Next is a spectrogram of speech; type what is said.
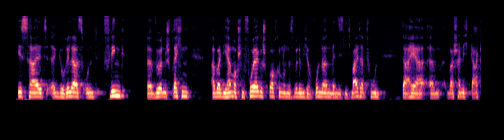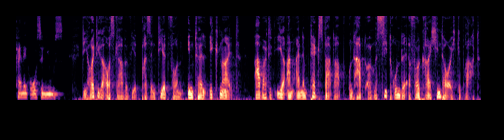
ist halt äh, Gorillas und Flink äh, würden sprechen. Aber die haben auch schon vorher gesprochen und es würde mich auch wundern, wenn sie es nicht weiter tun. Daher ähm, wahrscheinlich gar keine große News. Die heutige Ausgabe wird präsentiert von Intel Ignite. Arbeitet ihr an einem Tech-Startup und habt eure Seed-Runde erfolgreich hinter euch gebracht?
